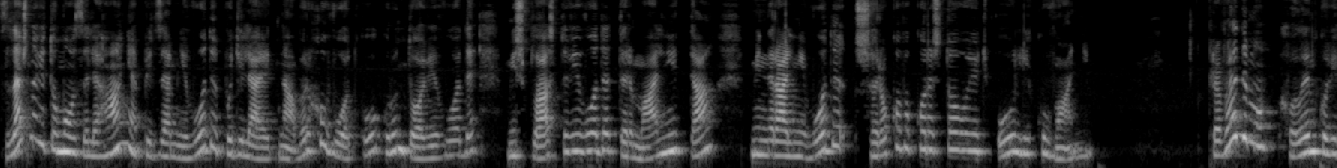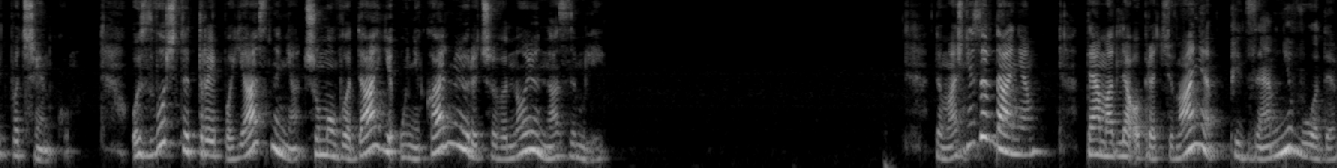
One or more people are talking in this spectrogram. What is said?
Залежно від умов залягання, підземні води поділяють на верховодку, ґрунтові води, міжпластові води, термальні та мінеральні води широко використовують у лікуванні. Проведемо хвилинку відпочинку. Озвучте три пояснення, чому вода є унікальною речовиною на землі. Домашнє завдання. Тема для опрацювання підземні води.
